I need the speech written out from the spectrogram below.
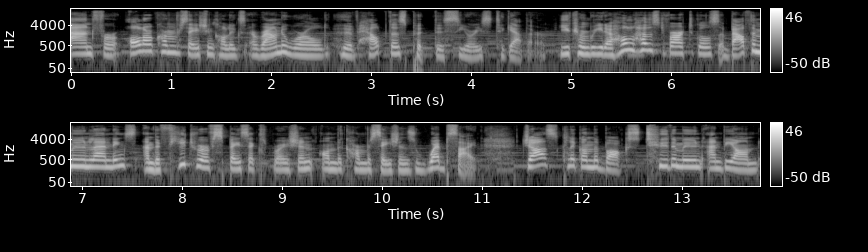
And for all our conversation colleagues around the world who have helped us put this series together. You can read a whole host of articles about the moon landings and the future of space exploration on the Conversations website. Just click on the box to the moon and beyond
